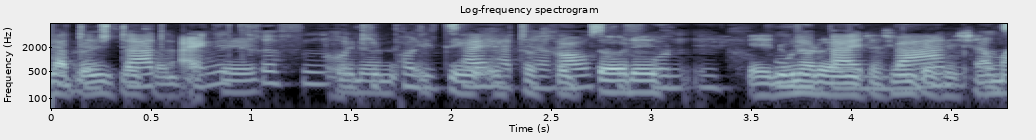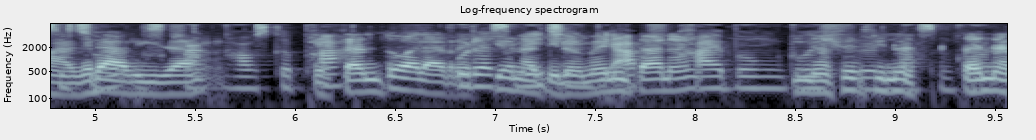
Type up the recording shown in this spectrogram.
hat der Staat eingegriffen und die Polizei hat herausgefunden, wo die beiden waren und sie zurück ins Krankenhaus gebracht, wo das Mädchen die Abtreibung durchführen lassen konnte.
